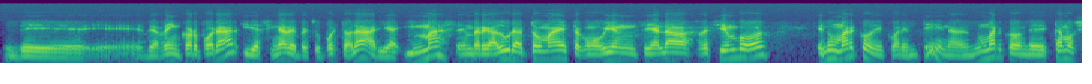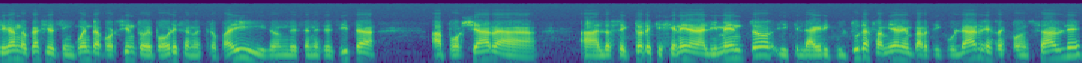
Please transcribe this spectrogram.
de, de reincorporar y de asignar el presupuesto al área. Y más envergadura toma esto, como bien señalabas recién vos, en un marco de cuarentena, en un marco donde estamos llegando casi al 50% de pobreza en nuestro país, donde se necesita apoyar a, los sectores que generan alimento y que la agricultura familiar en particular es responsable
